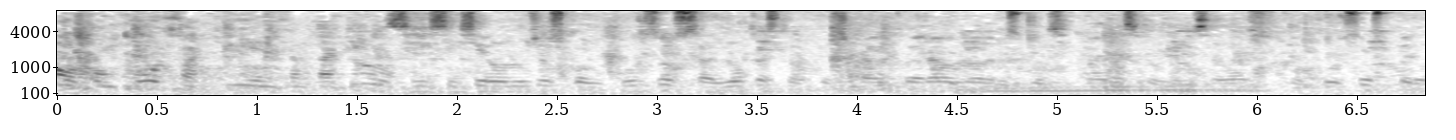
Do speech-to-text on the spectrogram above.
hubo concurso aquí en Santa Cruz. Sí, se hicieron muchos concursos. San Lucas Tlacochcalco era uno de los principales que organizaba sus concursos, pero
